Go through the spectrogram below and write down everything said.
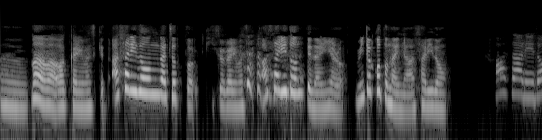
うん。まあまあ、わかりますけど。アサリ丼がちょっと引っかかりますけど。アサリ丼って何やろ？見たことないな、アサリ丼。アサリ丼？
